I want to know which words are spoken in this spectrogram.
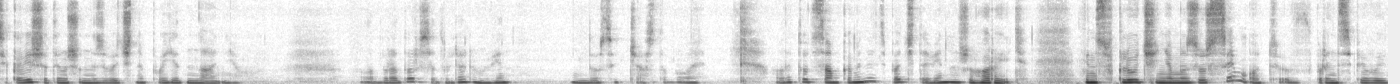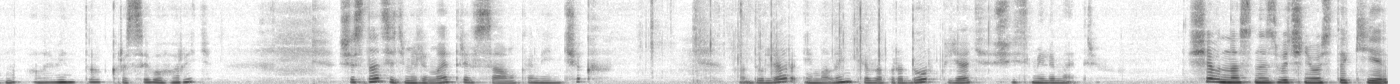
Цікавіше тим, що незвичне поєднання. Лабрадор за доляром він досить часто буває. Але тут сам камінець, бачите, він аж горить. Він з включеннями з усім, от, в принципі, видно, але він так красиво горить. 16 мм сам камінчик, а доляр і маленький лабрадор 5-6 мм. Ще в нас незвичні ось такі.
